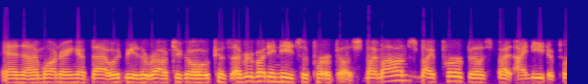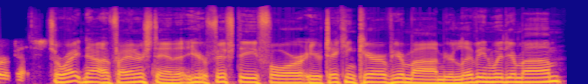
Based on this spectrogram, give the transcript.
and I'm wondering if that would be the route to go because everybody needs a purpose. My mom's my purpose, but I need a purpose. so right now, if I understand it, you're 54. You're taking care of your mom. You're living with your mom,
